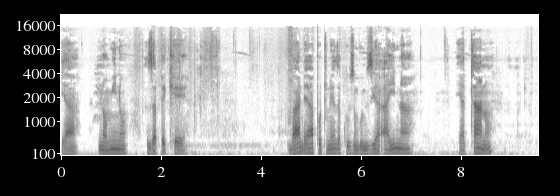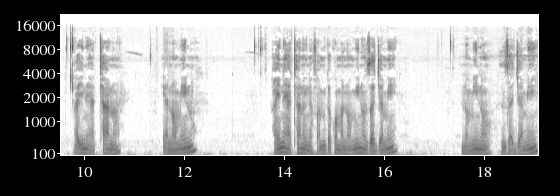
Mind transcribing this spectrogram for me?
ya nomino za pekee. Baada ya hapo tunaweza kuzungumzia aina ya tano, aina ya tano ya nomino. Aina ya tano inafahamika kwamba nomino za jamii, nomino za jamii,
